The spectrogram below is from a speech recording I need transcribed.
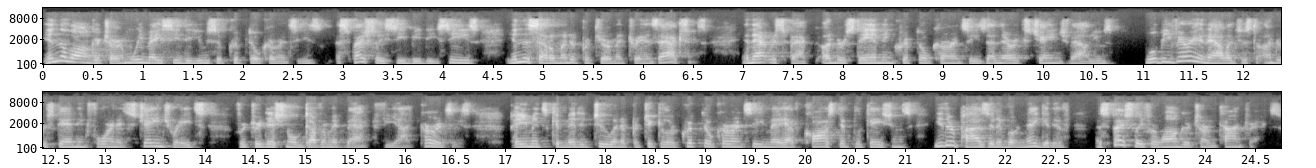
In the longer term, we may see the use of cryptocurrencies, especially CBDCs, in the settlement of procurement transactions. In that respect, understanding cryptocurrencies and their exchange values will be very analogous to understanding foreign exchange rates for traditional government backed fiat currencies. Payments committed to in a particular cryptocurrency may have cost implications, either positive or negative, especially for longer term contracts.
